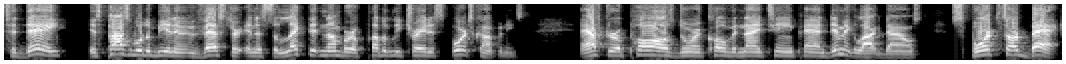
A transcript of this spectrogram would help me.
Today, it's possible to be an investor in a selected number of publicly traded sports companies. After a pause during COVID 19 pandemic lockdowns, sports are back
